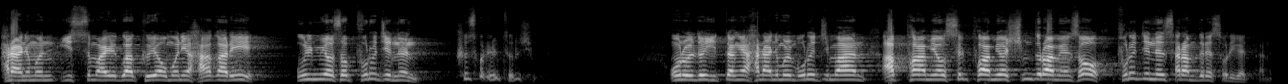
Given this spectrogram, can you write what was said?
하나님은 이스마엘과 그의 어머니 하갈이 울면서 부르짖는 그 소리를 들으시고 오늘도 이 땅에 하나님을 모르지만 아파하며 슬퍼하며 힘들어하면서 부르짖는 사람들의 소리가 있다는.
